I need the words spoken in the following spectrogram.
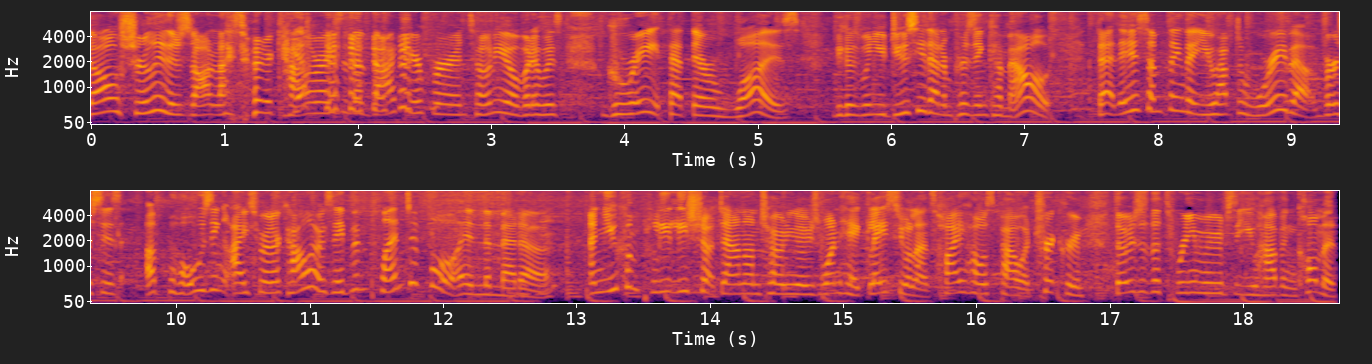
no, surely there's not an Ice Rider Calyrex in the back here for Antonio, but it was great that there was, because when you do see that Imprison come out, that is something that you have to worry about versus opposing Ice Rider Calyrex. They've been plentiful in the meta. And you completely shut down Antonio's one hit, Glacial Lance, High Horsepower, Trick Room. Those are the three moves that you have in common.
